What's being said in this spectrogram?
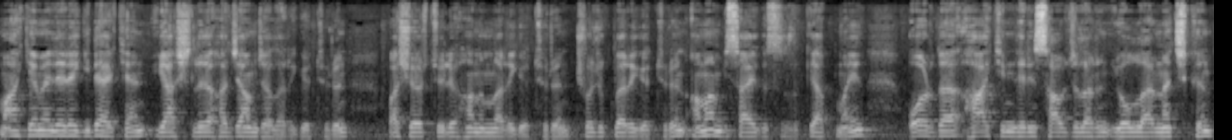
Mahkemelere giderken yaşlı hacı amcaları götürün, başörtülü hanımları götürün, çocukları götürün. Aman bir saygısızlık yapmayın. Orada hakimlerin, savcıların yollarına çıkın.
